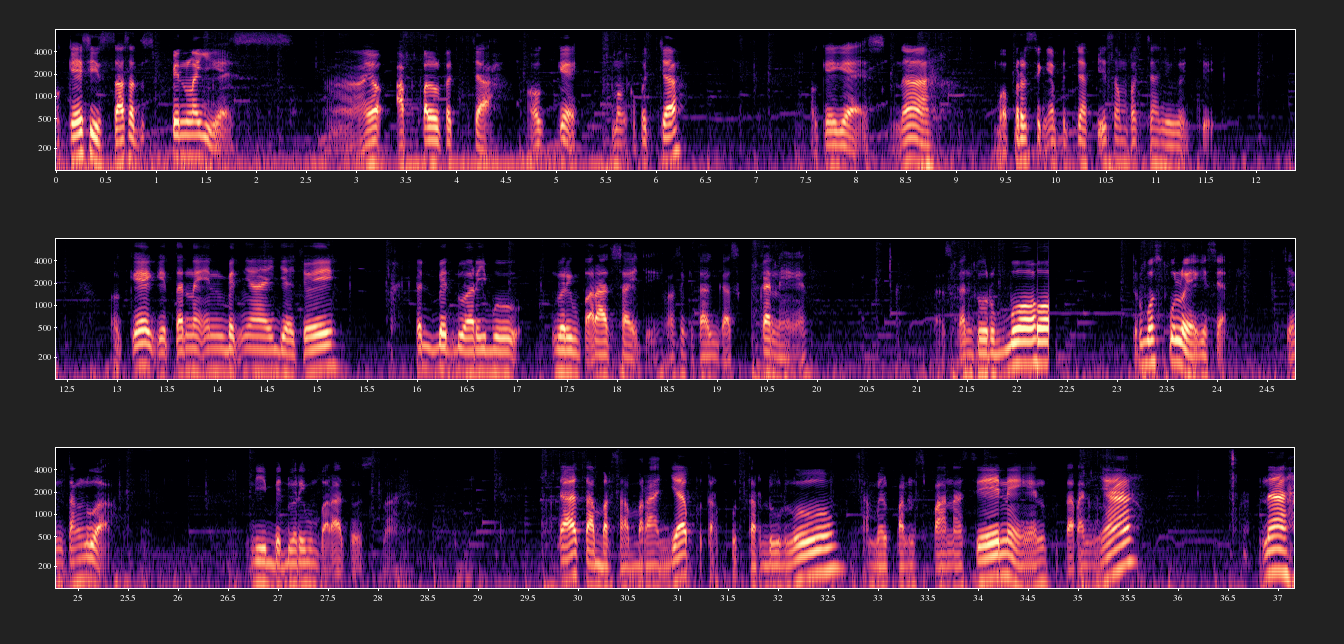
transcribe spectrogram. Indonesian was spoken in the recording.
Oke sisa satu spin lagi guys. Nah, ayo apel pecah. Oke semangka pecah oke guys. Nah buat persiknya pecah pisang pecah juga cuy. Oke kita naikin bednya aja cuy. Bed bed 2000 2400 aja cuy. Langsung kita gaskan ya kan. Gaskan turbo. Turbo 10 ya guys ya centang 2 di bed 2400 nah kita sabar-sabar aja putar-putar dulu sambil panas-panasin kan putarannya. Nah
